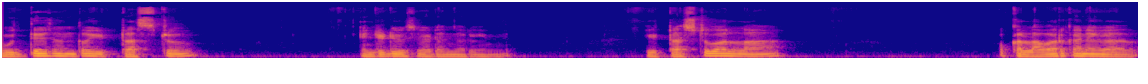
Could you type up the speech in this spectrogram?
ఉద్దేశంతో ఈ ట్రస్ట్ ఇంట్రడ్యూస్ చేయడం జరిగింది. ఈ ట్రస్ట్ వల్ల ఒక లవర్కనే కాదు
